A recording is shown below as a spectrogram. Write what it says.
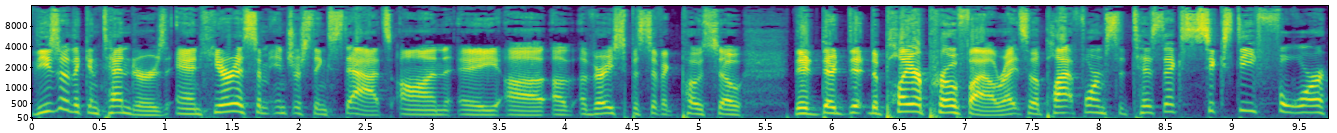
these are the contenders, and here is some interesting stats on a uh, a, a, very specific post. So they're, they're, the player profile, right? So the platform statistics: sixty four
